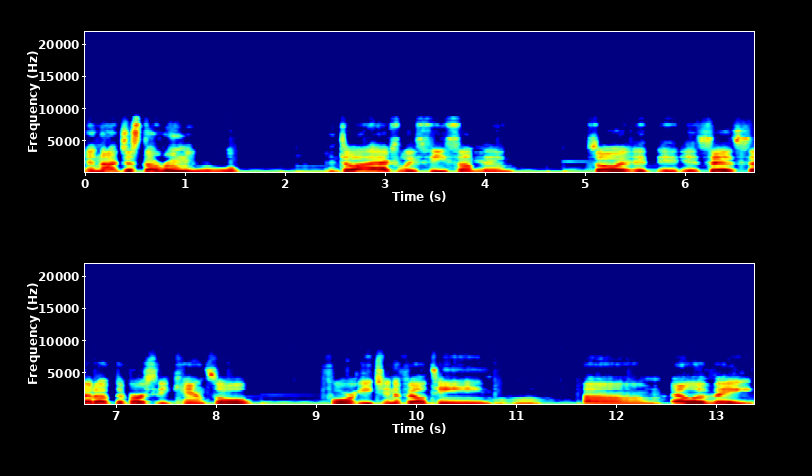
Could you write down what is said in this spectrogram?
and not just the rooney rule until i actually see something so it, it, it says set up diversity council for each nfl team Mhm. um, elevate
